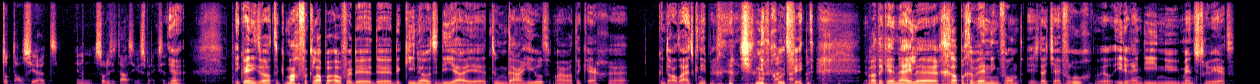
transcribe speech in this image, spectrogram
Tot als je het in een sollicitatiegesprek zet. Ja. Ik weet niet wat ik mag verklappen over de, de, de keynote die jij eh, toen daar hield. Maar wat ik erg... eh kunt er altijd uitknippen als je het niet goed vindt. Wat ik een hele grappige wending vond, is dat jij vroeg... wil iedereen die nu menstrueert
